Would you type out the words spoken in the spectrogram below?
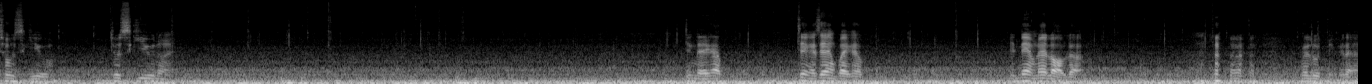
โชว์สกิลโชว์สกิลหน่อยจังไดครับเจ้งกับแซงไปครับเห็นแนมได้รอบแล้ว ไม่หลุดนี่ก็ได้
